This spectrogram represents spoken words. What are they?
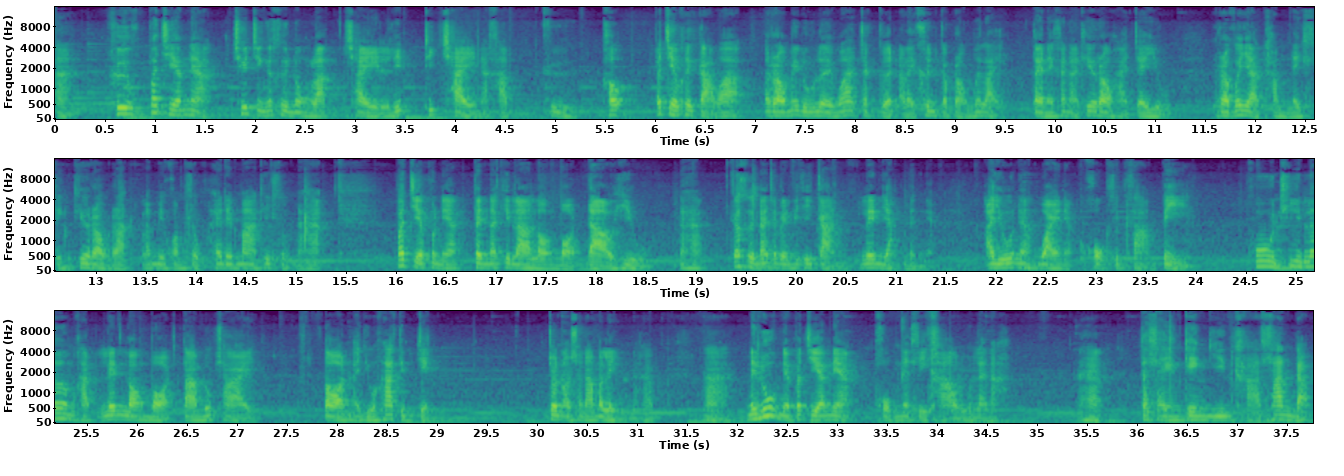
อะคือป้าเจี๊ยบเนี่ยชื่อจริงก็คือนงรักษ์ชัยฤทธิชัยนะครับ คือเขาป้าเจี๊ยบเคยกล่าวว่า เราไม่รู้เลยว่าจะเกิดอะไรขึ้นกับเราเมื่อไหร่ แต่ในขณะที่เราหายใจอยู่ เราก็อยากทำในสิ่งที่เรารัก และมีความสุขให้ได้มากที่สุดนะฮะป้าเจี๊ยบคนเนี้ยเป็นนักกีฬาลองบอร์ดดาวฮิลนะฮะก็คือน่าจะเป็นวิธีการเล่นอย่างหนึ่งเนี่ยอายุเนี่ยวัยเนี่ย63ปี ผู้ที่เริ่มหัดเล่นลองบอร์ดตามลูกชาย ตอนอายุ57จนเอาชนะมะเร็งนะครับอ่าในรูปเนี่ยป้าเจี๊ยบเนี่ยผมเนี่ยสีขาวไปหมดแล้วนะนะฮะ แต่ใส่กางเกงยีนขาสั้นแบบ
